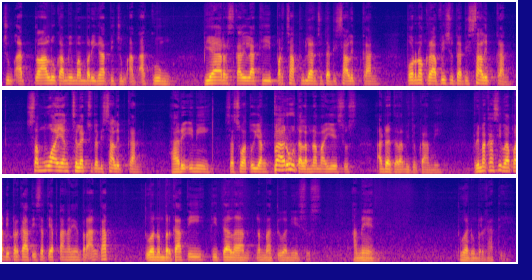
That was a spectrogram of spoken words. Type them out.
Jumat lalu kami memperingati Jumat Agung, biar sekali lagi percabulan sudah disalibkan, pornografi sudah disalibkan, semua yang jelek sudah disalibkan, hari ini sesuatu yang baru dalam nama Yesus ada dalam hidup kami. Terima kasih Bapak diberkati setiap tangan yang terangkat. Tuhan memberkati di dalam nama Tuhan Yesus. Amin. Tuhan memberkati.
